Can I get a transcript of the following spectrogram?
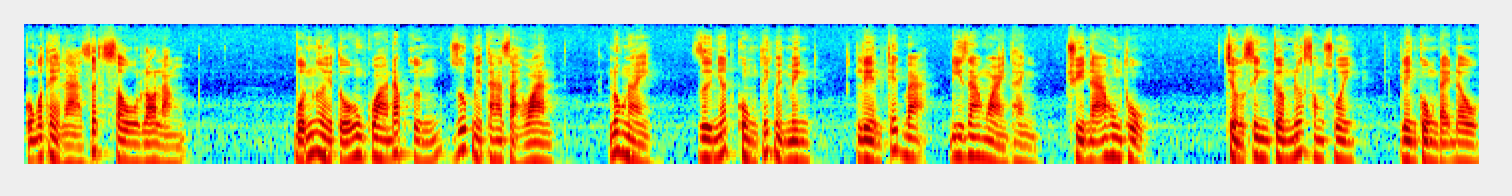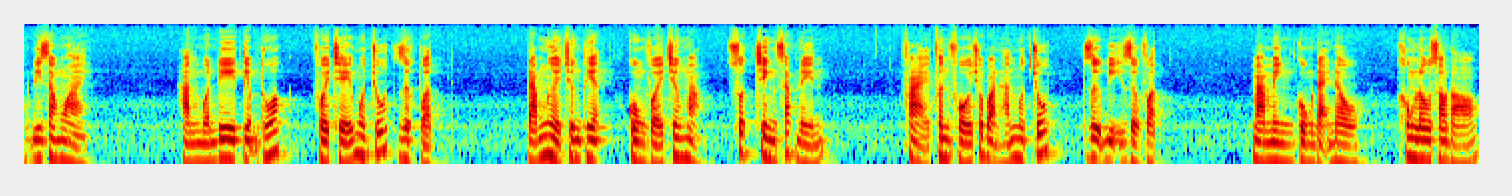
Cũng có thể là rất sâu, lo lắng. Bốn người tối hôm qua đáp ứng Giúp người ta giải oan. Lúc này, Dư nhất cùng Thích Huyền Minh Liền kết bạn đi ra ngoài thành Truy nã hung thủ. Trưởng sinh cơm nước xong xuôi, Liền cùng đại đầu đi ra ngoài. Hắn muốn đi tiệm thuốc Phối chế một chút dược vật. Đám người Trương Thiện cùng với Trương Mặc Xuất trinh sắp đến. Phải phân phối cho bọn hắn một chút, Dự bị dược vật. Mà mình cùng đại đầu, Không lâu sau đó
